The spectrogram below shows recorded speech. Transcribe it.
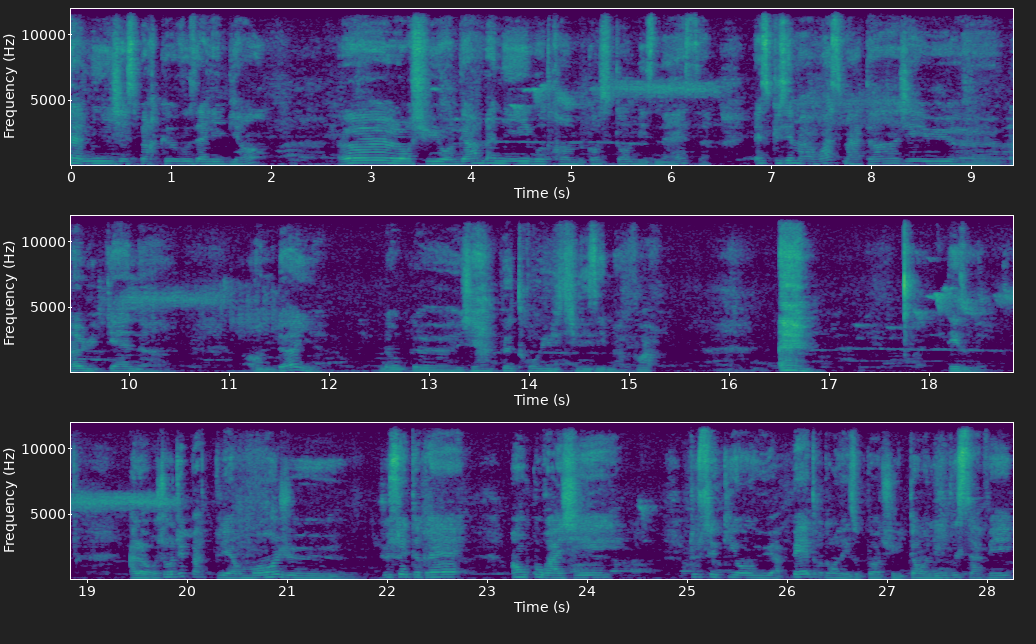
amis, j'espère que vous allez bien. Euh, alors, je suis Olga Mbani, votre consultant business. Excusez ma voix ce matin, j'ai eu euh, un week-end euh, en deuil. Donc, j'ai un peu trop utilisé ma voix. Désolée. Alors, aujourd'hui particulièrement, je, je souhaiterais encourager tous ceux qui ont eu à perdre dans les opportunités en ligne. Vous savez,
